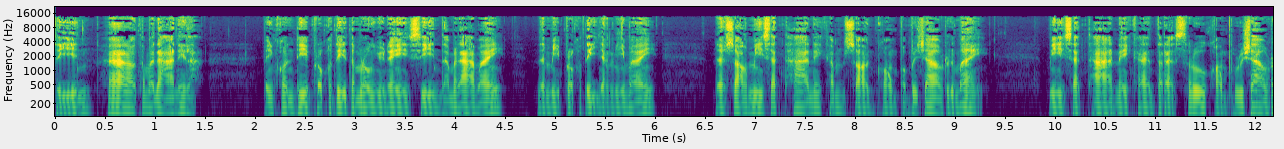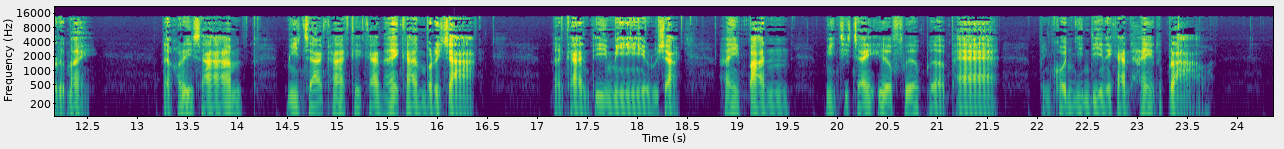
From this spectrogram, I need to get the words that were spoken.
ศีลห้าเราธรรมดานี่แหละเป็นคนที่ปกติดำรงอยู่ในศีลธรรมดาไหมมีปกติอย่างนี้ไหมสองมีศรัทธาในคำสอนของพระพุทธเจ้าหรือไม่ มีศรัทธาในการตรัสรู้ของพระพุทธเจ้าหรือไม่นี่ยข้อที่ 3 มีจาคะคือการให้การบริจาค นะการที่มีรู้จักให้ปัน มีจิตใจเอื้อเฟื้อเผื่อแผ่เป็นคนยินดีในการให้หรือเปล่าแ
